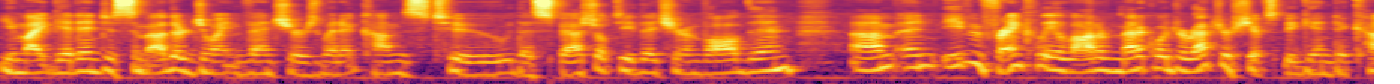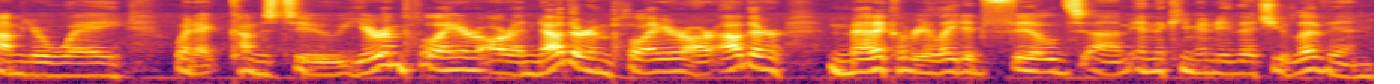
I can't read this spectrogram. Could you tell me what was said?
You might get into some other joint ventures when it comes to the specialty that you're involved in. Um, and even frankly, a lot of medical directorships begin to come your way when it comes to your employer or another employer or other medical related fields um, in the community that you live in.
